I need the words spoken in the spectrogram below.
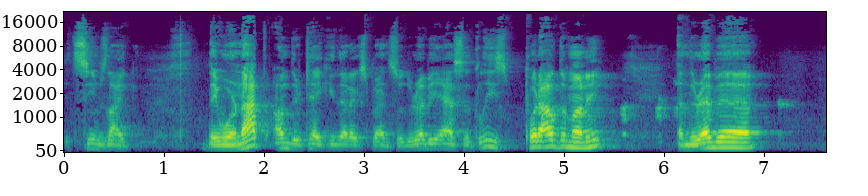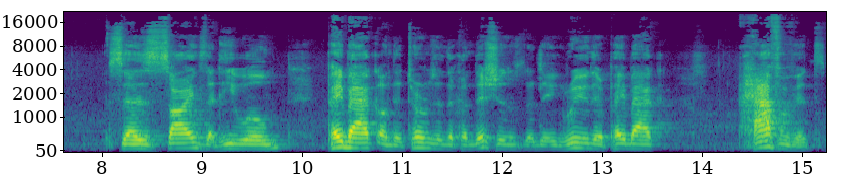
it seems like they were not undertaking that expense, so the Rebbe asks at least put out the money, and the Rebbe says signs that he will pay back on the terms and the conditions that they agree. They pay back half of it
